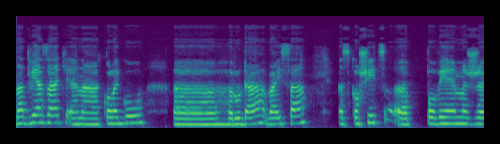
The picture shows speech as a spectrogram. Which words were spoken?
nadviazať na kolegu uh, Ruda Vajsa z Košic. Uh, poviem, že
